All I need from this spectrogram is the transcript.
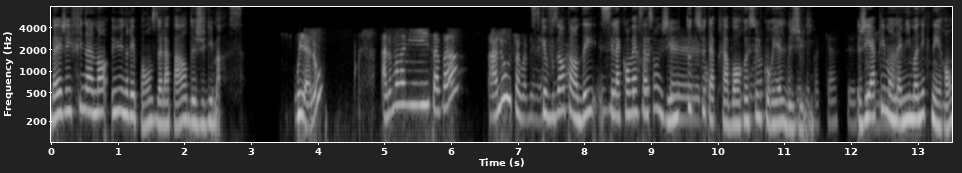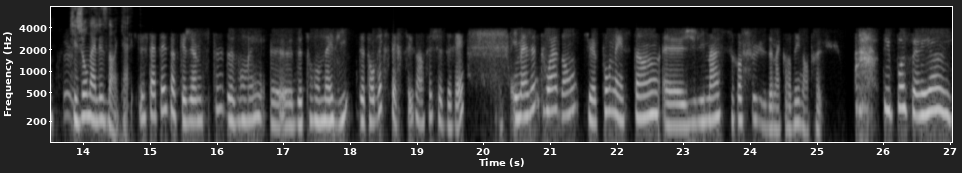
Ben, j'ai finalement eu une réponse de la part de Julie Masse. Oui, allô? Allô, mon ami, ça va? Allô, ça va bien? Ce que vous entendez, c'est la conversation que j'ai eue tout de suite après avoir reçu le courriel de Julie. J'ai appelé mon amie Monique Néron, qui est journaliste d'enquête. Je t'appelle parce que j'ai un petit peu besoin euh, de ton avis, de ton expertise, en fait, je dirais. Imagine-toi donc que pour l'instant, euh, Julie Masse refuse de m'accorder une entrevue. Ah, t'es pas sérieuse?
